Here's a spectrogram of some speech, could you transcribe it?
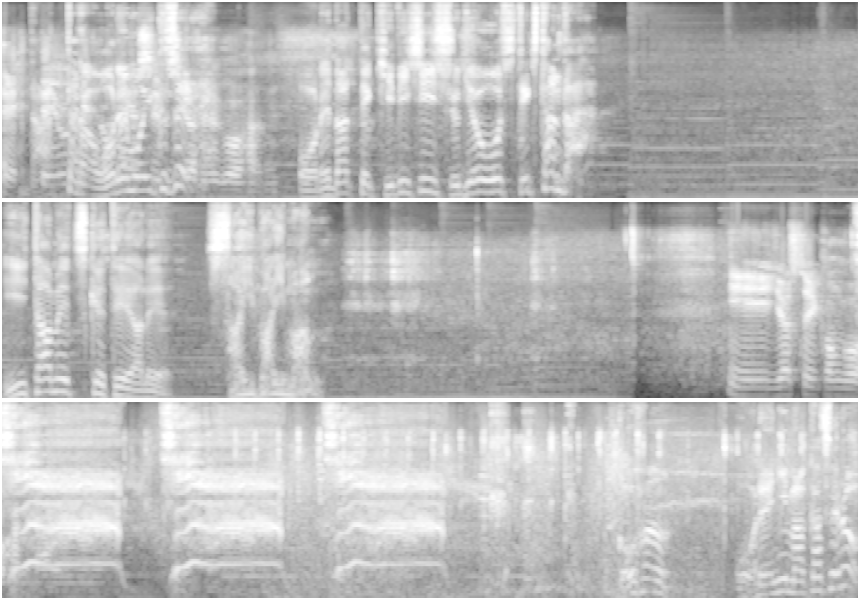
Espero ったら俺も行くぜ.俺だって厳しい修行をしてきたんだ痛めつけてやれ栽培マン Y yo estoy con Gohan. ご飯俺に任せろ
